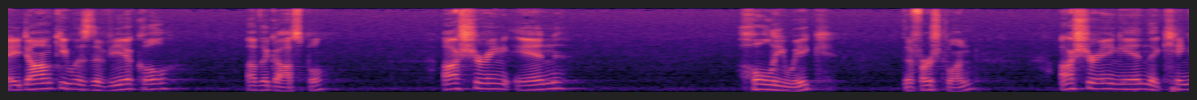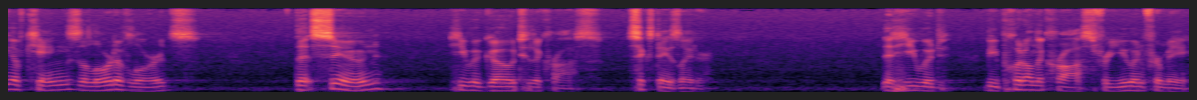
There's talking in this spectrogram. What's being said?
a donkey was the vehicle of the gospel, ushering in Holy Week, the first one ushering in the King of Kings, the Lord of Lords, that soon he would go to the cross, six days later. That he would be put on the cross for you and for me,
